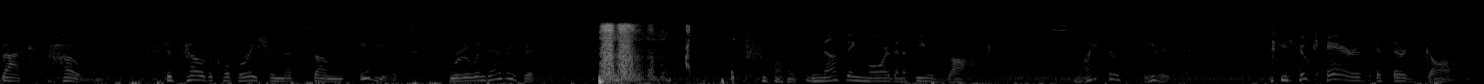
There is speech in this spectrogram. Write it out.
Back home. To tell the corporation that some idiot ruined everything. Oh, it's nothing more than a few rocks. Why so serious? Who cares if they're gone?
